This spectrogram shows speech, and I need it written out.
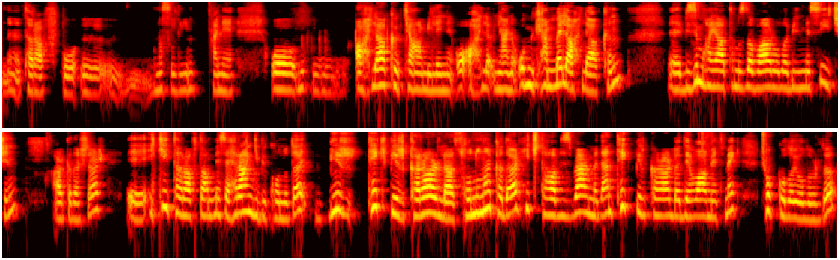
e, taraf bu e, nasıl diyeyim hani o ahlakı kamileni o ahlak yani o mükemmel ahlakın e, bizim hayatımızda var olabilmesi için arkadaşlar iki taraftan mesela herhangi bir konuda bir tek bir kararla sonuna kadar hiç taviz vermeden tek bir kararla devam etmek çok kolay olurdu.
